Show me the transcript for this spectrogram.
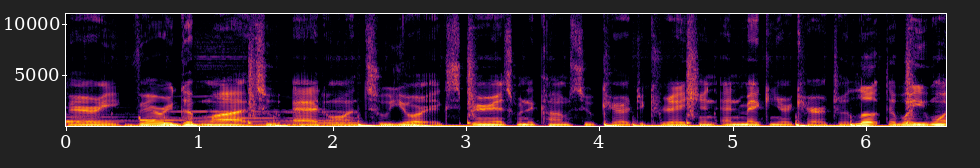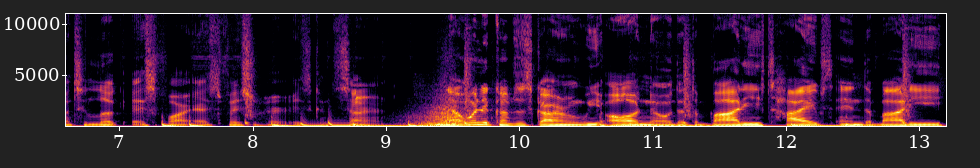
very, very good mod to add on to your experience when it comes to character creation and making your character look the way you want to look as far as facial hair is concerned. Now, when it comes to Skyrim, we all know that the body types and the body,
